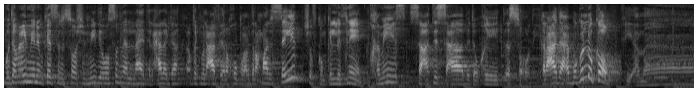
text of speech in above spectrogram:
متابعين مين مكسر السوشيال ميديا؟ وصلنا لنهاية الحلقة. يعطيكم العافية. أخوكم عبد الرحمن السيد. اشوفكم كل اثنين. وخميس الساعة 9 بتوقيت السعودية. كالعادة أحب أقول لكم في أمان.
